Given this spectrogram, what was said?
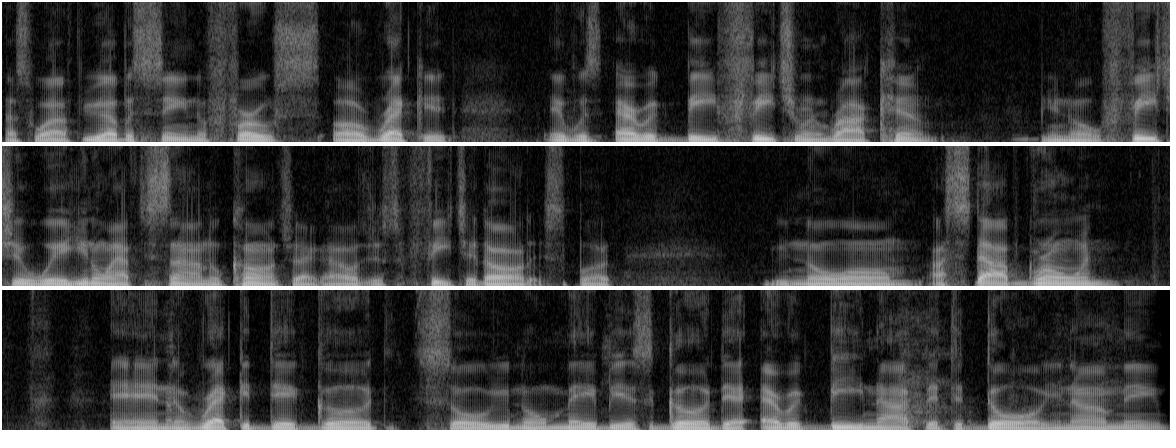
That's why if you ever seen the first uh, record, it was Eric B featuring Rakim you know, feature where you don't have to sign no contract. I was just a featured artist. But, you know, um, I stopped growing and the record did good. So, you know, maybe it's good that Eric B knocked at the door, you know what I mean?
